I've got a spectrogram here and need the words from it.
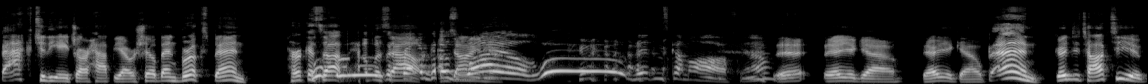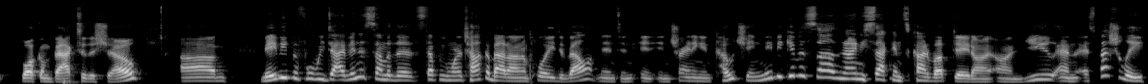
back to the HR Happy Hour Show, Ben Brooks. Ben, perk us Woo-hoo, up, help us the out. Crowd goes wild. Woo! Mittens come off. You know. There, there you go. There you go, Ben. Good to talk to you. Welcome back to the show. Um, maybe before we dive into some of the stuff we want to talk about on employee development and in training and coaching, maybe give us a 90 seconds kind of update on, on you and especially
